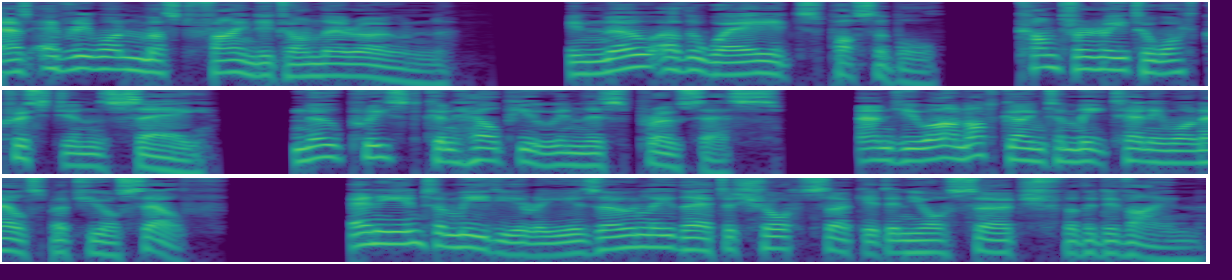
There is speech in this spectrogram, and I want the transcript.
As everyone must find it on their own. In no other way it's possible. Contrary to what Christians say. No priest can help you in this process. And you are not going to meet anyone else but yourself. Any intermediary is only there to short circuit in your search for the divine.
